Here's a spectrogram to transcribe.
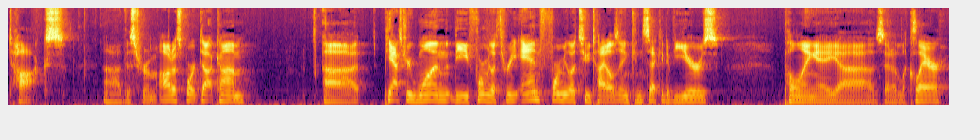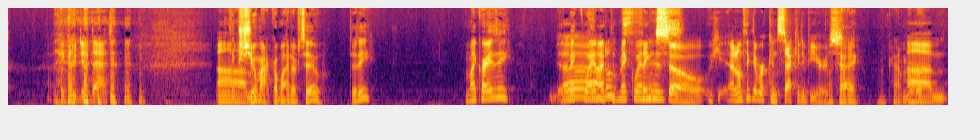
talks. Uh, this from Autosport.com. Uh, Piastri won the Formula Three and Formula Two titles in consecutive years, pulling a uh, is that a Leclerc? I think who did that. I think Schumacher might have too. Did he? Am I crazy? Did Mick Uh, win? I don't Mick think his- so. I don't think they were consecutive years. Okay, I can't remember. Um,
